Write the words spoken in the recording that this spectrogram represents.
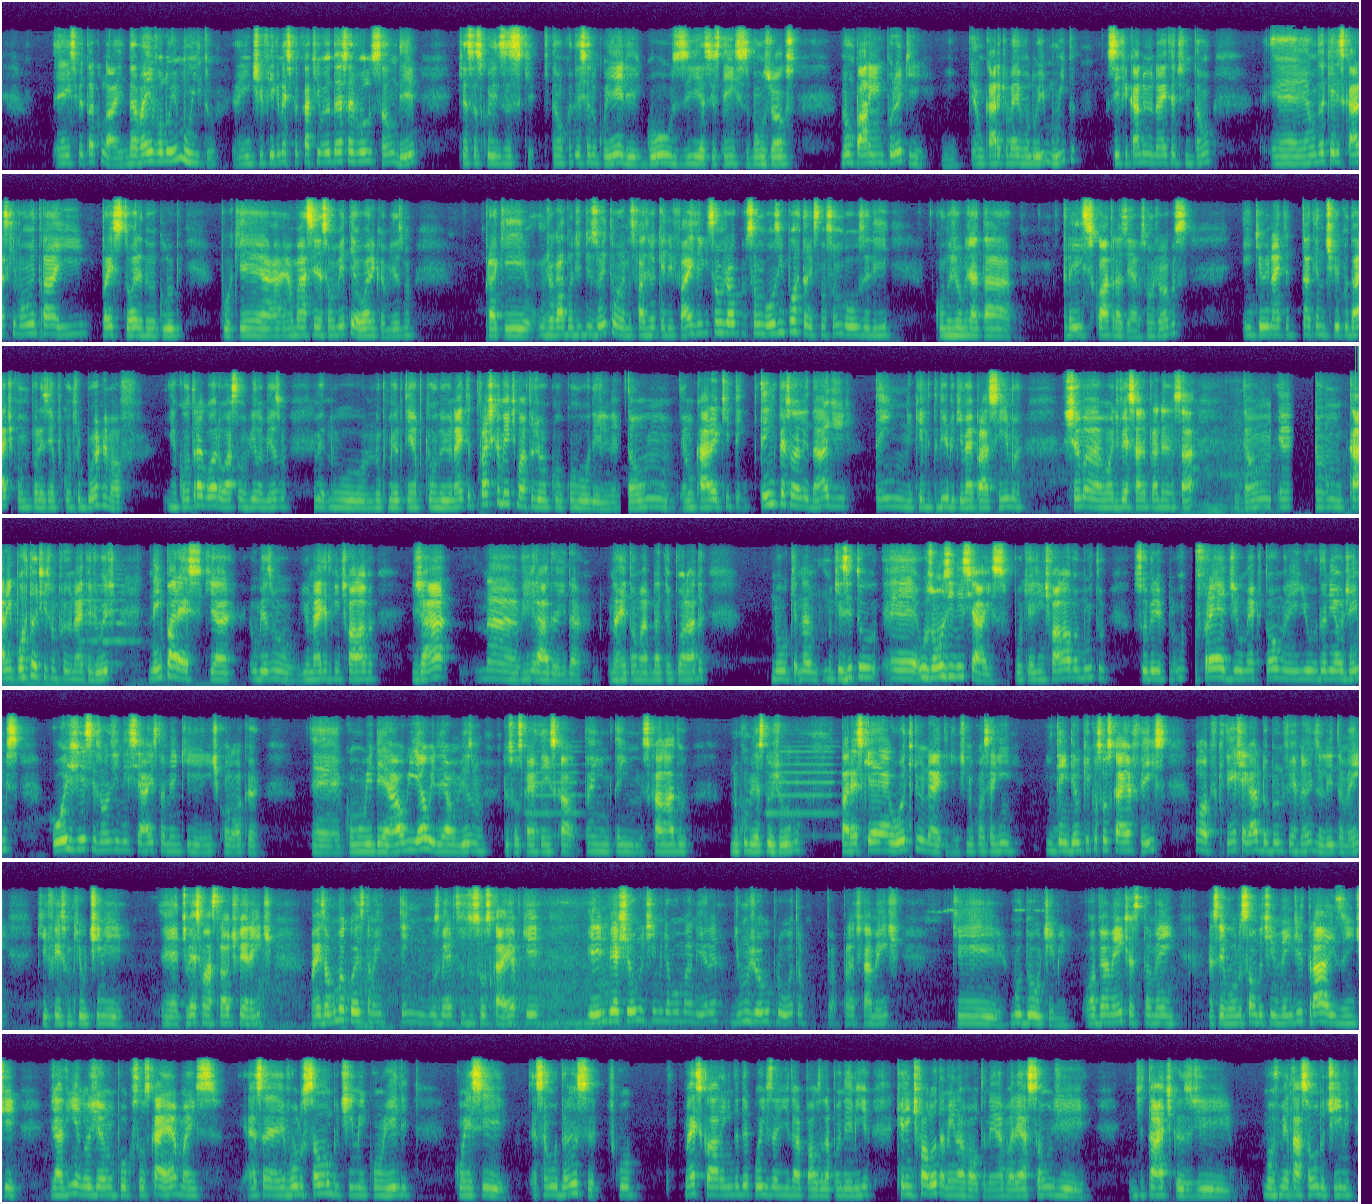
é espetacular. Ainda vai evoluir muito. A gente fica na expectativa dessa evolução dele que essas coisas que estão acontecendo com ele, gols e assistências, bons jogos, não parem por aqui. É um cara que vai evoluir muito. Se ficar no United, então, é, é um daqueles caras que vão entrar aí para a história do clube, porque é uma ascensão meteórica mesmo. Para que um jogador de 18 anos fazer o que ele faz, e são, jogos, são gols importantes, não são gols ali quando o jogo já está 3, 4 a 0. São jogos em que o United está tendo dificuldade, como por exemplo contra o Bournemouth, e contra agora o Aston Villa mesmo, no, no primeiro tempo, que o United praticamente mata o jogo com, com o gol dele, né? Então é um cara que tem, tem personalidade, tem aquele drible que vai para cima, chama o adversário para dançar. Então é um cara importantíssimo para o United hoje. Nem parece que é o mesmo United que a gente falava já na virada aí da, na retomada da temporada no, na, no quesito é, os 11 iniciais, porque a gente falava muito sobre o Fred, o McTominay e o Daniel James. Hoje, esses 11 iniciais também que a gente coloca é, como ideal, e é o ideal mesmo, que o Solskjaer tem, escal, tem, tem escalado no começo do jogo. Parece que é outro United, a gente não consegue entender o que, que o Solskjaer fez. Óbvio que tem a chegada do Bruno Fernandes ali também, que fez com que o time é, tivesse um astral diferente, mas alguma coisa também tem os méritos do Solskjaer, porque ele mexeu no time de alguma maneira, de um jogo para o outro, praticamente, que mudou o time. Obviamente, essa, também essa evolução do time vem de trás, a gente já vinha elogiando um pouco o Solskjaer, mas essa evolução do time com ele, com esse essa mudança, ficou mais clara ainda depois aí da pausa da pandemia, que a gente falou também na volta, né? A variação de, de táticas, de movimentação do time,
